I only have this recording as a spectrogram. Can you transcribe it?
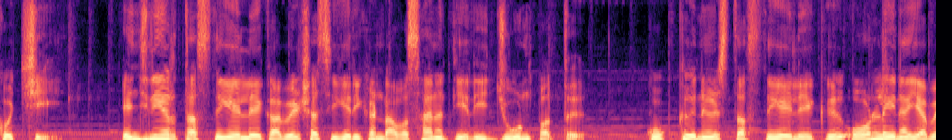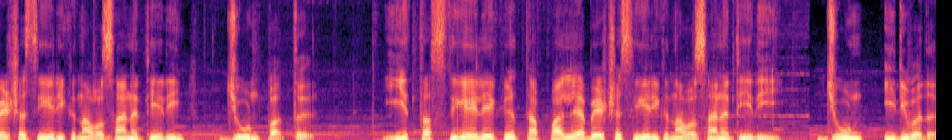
Kochi engineer തസ്തികയിലേക്ക് അപേക്ഷ സ്വീകരിക്കേണ്ട അവസാന തീയതി ജൂൺ പത്ത്. കുക്ക് നേഴ്സ് തസ്തികയിലേക്ക് ഓൺലൈനായി അപേക്ഷ സ്വീകരിക്കുന്ന അവസാന തീയതി ജൂൺ പത്ത്. ഈ തസ്തികയിലേക്ക് തപ്പാലിൽ അപേക്ഷ സ്വീകരിക്കുന്ന അവസാന തീയതി ജൂൺ ഇരുപത്.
